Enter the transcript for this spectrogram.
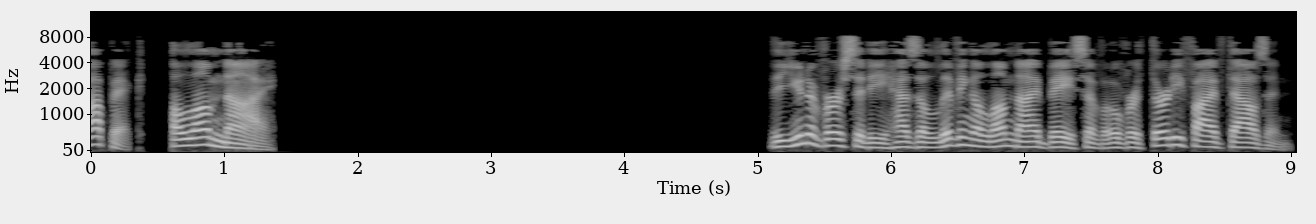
Topic: Alumni. The university has a living alumni base of over 35,000,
